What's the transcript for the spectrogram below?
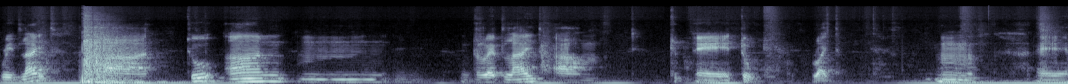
red light two and um, red light um, uh, two right. Um, uh,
